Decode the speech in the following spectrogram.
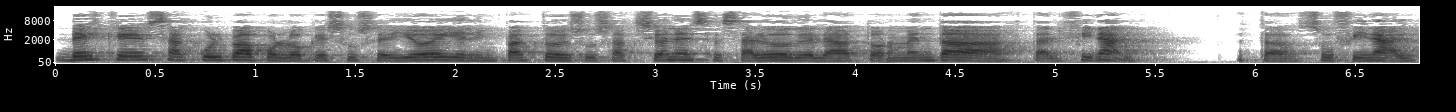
ves que esa culpa por lo que sucedió y el impacto de sus acciones es algo que la atormenta hasta el final, hasta su final.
